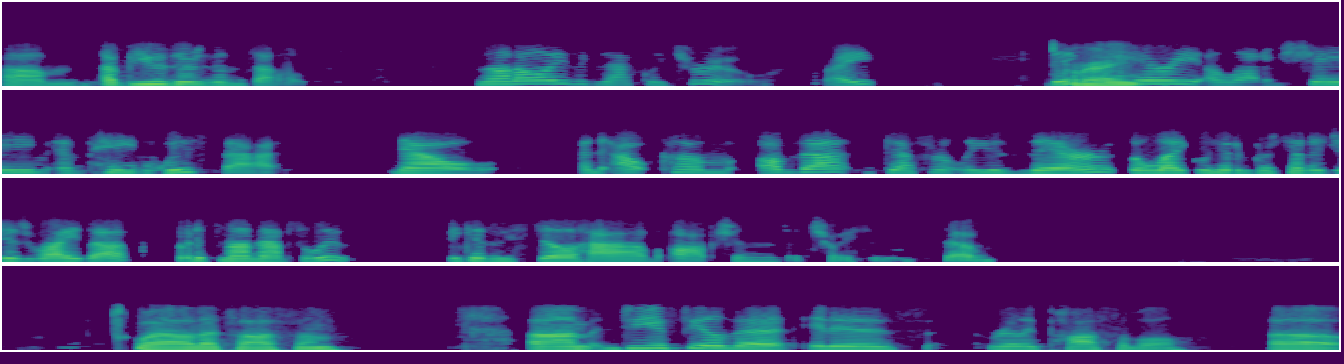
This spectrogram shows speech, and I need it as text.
um, abusers themselves. Not always exactly true, right? They Right. carry a lot of shame and pain with that. Now, an outcome of that definitely is there. The likelihood and percentages rise up, but it's not an absolute because we still have options and choices. So, Wow, that's awesome. Um, do you feel that it is really possible? Uh,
